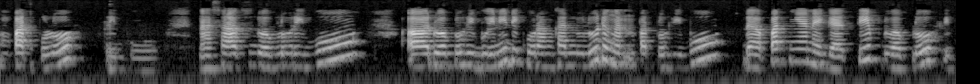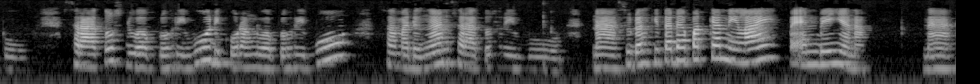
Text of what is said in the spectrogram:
40.000. Nah, 120.000 uh, 20.000 ini dikurangkan dulu dengan 40.000 dapatnya negatif 20.000. 120.000 dikurang 20.000 sama dengan 100.000. Nah, sudah kita dapatkan nilai PNB-nya. Nah, nah,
